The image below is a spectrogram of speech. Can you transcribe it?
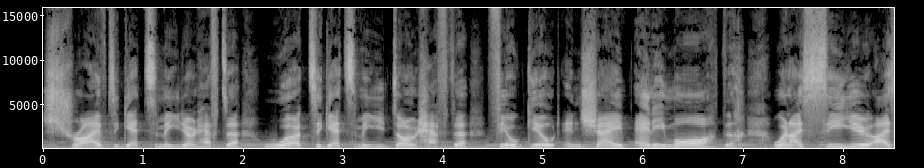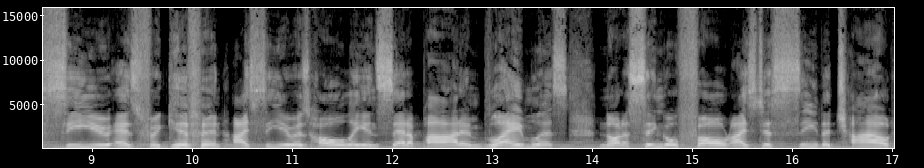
strive to get to me. You don't have to work to get to me. You don't have to feel guilt and shame anymore. When I see you, I see you as forgiven. I see you as holy and set apart and blameless. Not a single fault. I just see the child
